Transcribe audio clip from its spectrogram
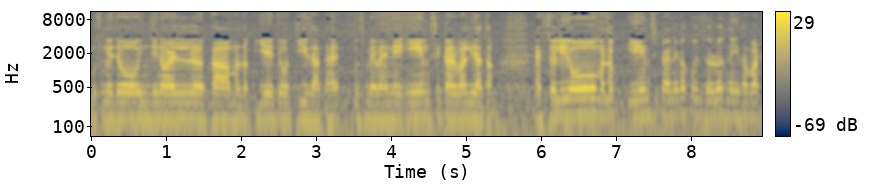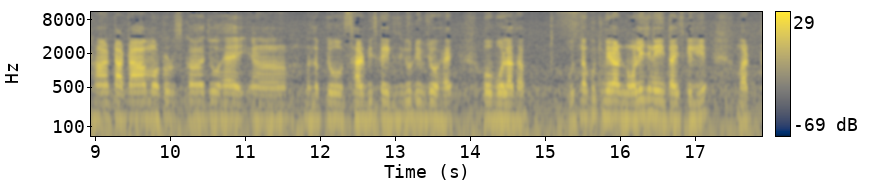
उसमें जो इंजन ऑयल का मतलब ये जो चीज़ आता है उसमें मैंने एएमसी करवा लिया था। एक्चुअली वो मतलब ए करने का कुछ ज़रूरत नहीं था बट हाँ टाटा मोटर्स का जो है आ, मतलब जो सर्विस का एग्जीक्यूटिव जो है वो बोला था। उतना कुछ मेरा नॉलेज नहीं था इसके लिए बट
